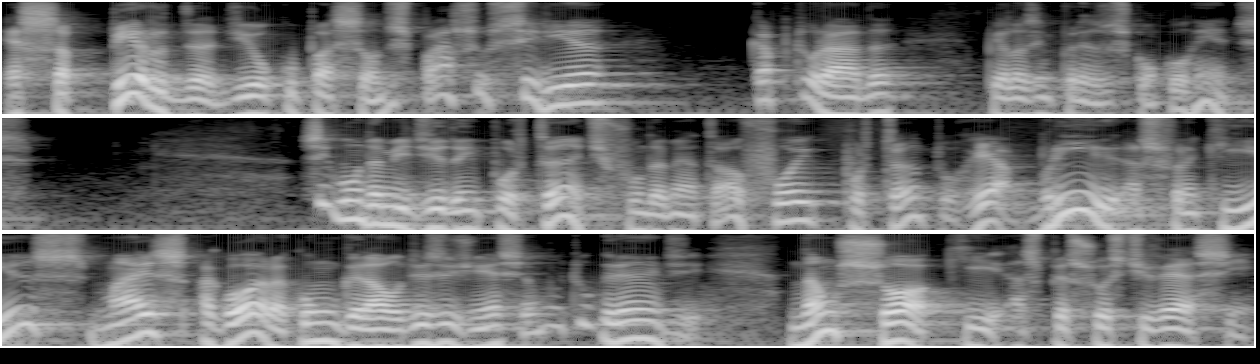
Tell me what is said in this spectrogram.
essa perda de ocupação de espaço seria capturada pelas empresas concorrentes. Segunda medida importante, fundamental, foi, portanto, reabrir as franquias, mas agora com um grau de exigência muito grande. Não só que as pessoas tivessem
